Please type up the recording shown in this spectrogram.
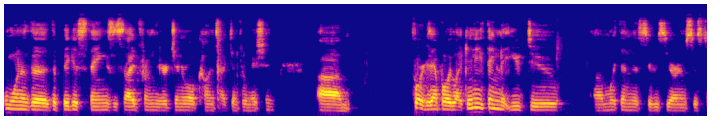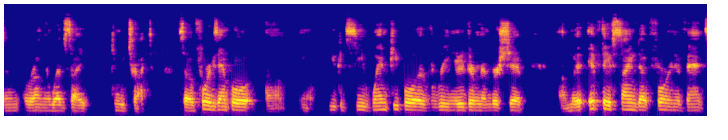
one of the, the biggest things aside from your general contact information. Um, for example, like anything that you do um, within the CiviCRM system or on their website can be tracked. So, for example, um, you know, you could see when people have renewed their membership, um, if they've signed up for an event,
